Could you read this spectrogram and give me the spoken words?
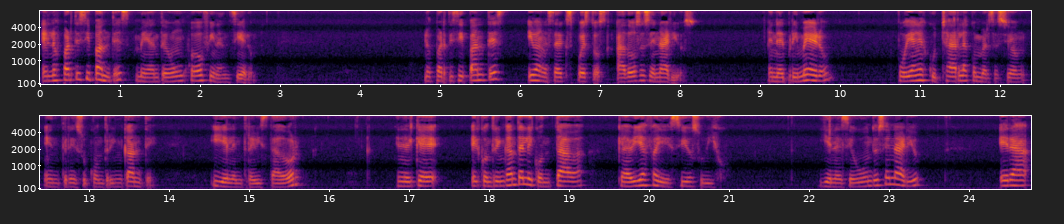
en los participantes mediante un juego financiero. Los participantes iban a estar expuestos a dos escenarios. En el primero, podían escuchar la conversación entre su contrincante y el entrevistador, en el que el contrincante le contaba que había fallecido su hijo. Y en el segundo escenario, era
